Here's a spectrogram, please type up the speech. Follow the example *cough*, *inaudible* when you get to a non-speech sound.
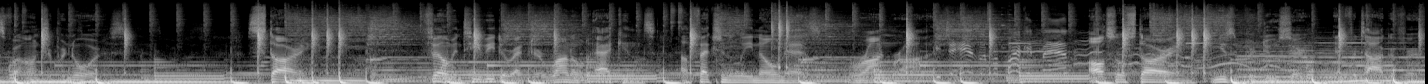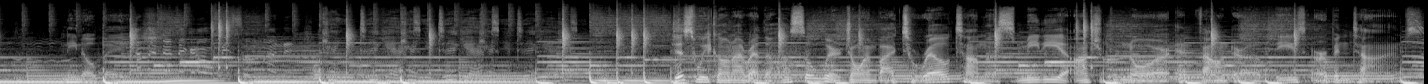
podcast for entrepreneurs, starring film and TV director Ronald Atkins, affectionately known as Ron Ron. Get your hands on my pocket, man. Also starring music producer and photographer Nino Beige. This week on I Rather Hustle, we're joined by Terrell Thomas, media entrepreneur and founder of These Urban Times.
